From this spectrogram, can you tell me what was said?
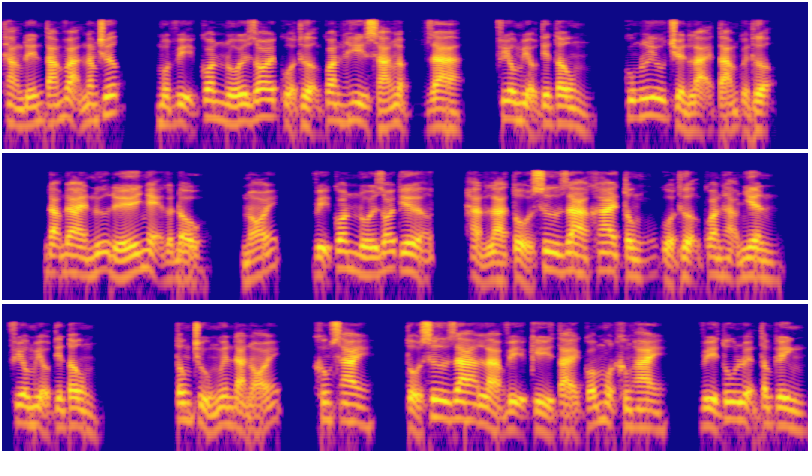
Thẳng đến tám vạn năm trước, một vị con nối roi của thượng quan hy sáng lập ra, phiêu miệu tiên tông, cũng lưu truyền lại tám quyển thượng. Đạm đài nữ đế nhẹ gật đầu nói, vị con nối dõi kia, hẳn là tổ sư gia khai tông của thượng quan hạo nhiên, phiêu miệu tiên tông. Tông chủ nguyên đà nói, không sai, tổ sư gia là vị kỳ tài có một không hai, vì tu luyện tâm kinh,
